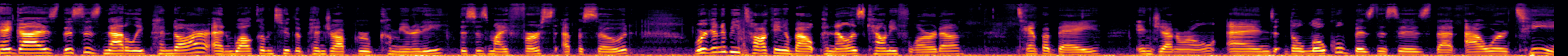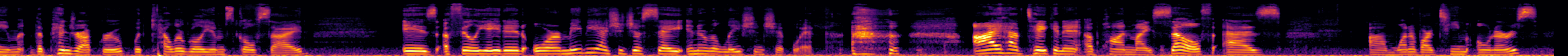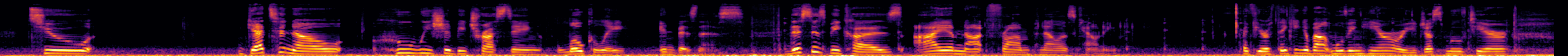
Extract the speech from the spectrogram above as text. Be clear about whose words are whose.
Speaker 1: Hey guys, this is Natalie Pindar, and welcome to the Pindrop Group community. This is my first episode. We're going to be talking about Pinellas County, Florida, Tampa Bay in general, and the local businesses that our team, the Pindrop Group with Keller Williams Gulfside, is affiliated, or maybe I should just say in a relationship with. I have taken it upon myself as um, one of our team owners to get to know who we should be trusting locally in business. This is because I am not from Pinellas County. If you're thinking about moving here, or you just moved here,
